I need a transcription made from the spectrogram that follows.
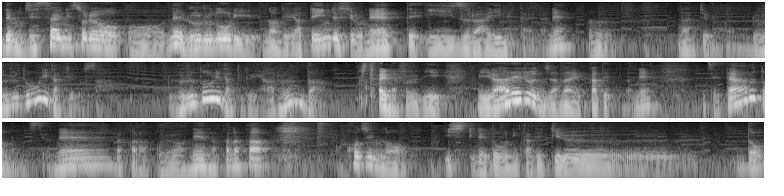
でも実際にそれをねルール通りなんでやっていいんですよねって言いづらいみたいなね。うん。なんていうのかルール通りだけどさルール通りだけどやるんだみたいな風に 見られるんじゃないかっていうのはね絶対あると思うんですよね。だからこれはねなかなか個人の意識でどうにかできるど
